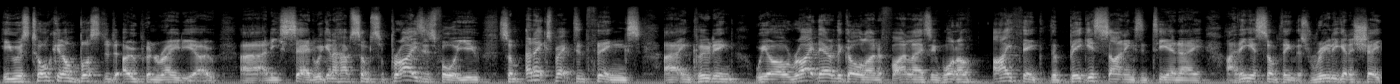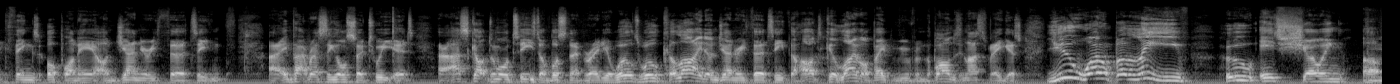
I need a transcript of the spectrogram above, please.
He was talking on Busted Open Radio, uh, and he said, "We're going to have some surprises for you, some unexpected things, uh, including we are right there at the goal line of finalising one of, I think, the biggest signings in TNA. I think it's something that's really going to shake things up on here on January 13th. Uh, Impact Wrestling also tweeted, uh, as Scott D'Amore teased on Busted Open Radio, worlds will collide on January 13th. The Hard to Kill live on pay-per-view from the Palms in Las Vegas. You won't believe." Who is showing up?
